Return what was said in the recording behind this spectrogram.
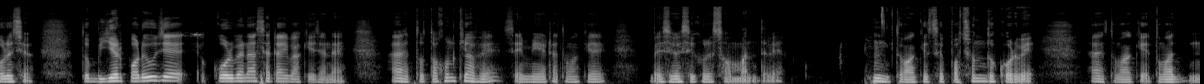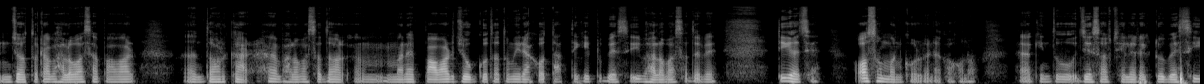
করেছে, তো বিয়ের পরেও যে করবে না সেটাই বাকি জানায় হ্যাঁ তো তখন কী হবে? সেই মেয়েটা তোমাকে বেশি বেশি করে সম্মান দেবে। হুম, তোমাকে সে পছন্দ করবে। হ্যাঁ তোমাকে, তোমার যতটা ভালোবাসা পাওয়ার দরকার হ্যাঁ ভালোবাসা দর মানে পাওয়ার যোগ্যতা তুমি রাখো, তার থেকে একটু বেশিই ভালোবাসা দেবে। ঠিক আছে? অসম্মান করবে না কখনো। হ্যাঁ কিন্তু যেসব ছেলেরা একটু বেশি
